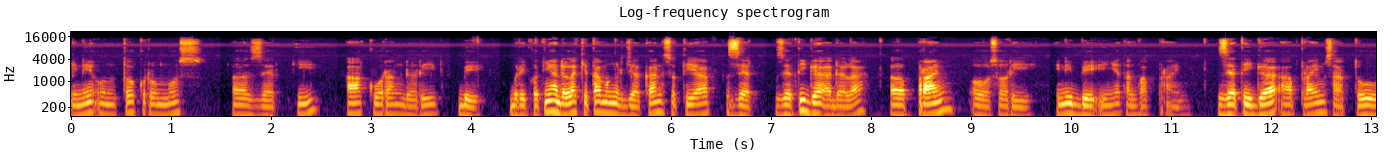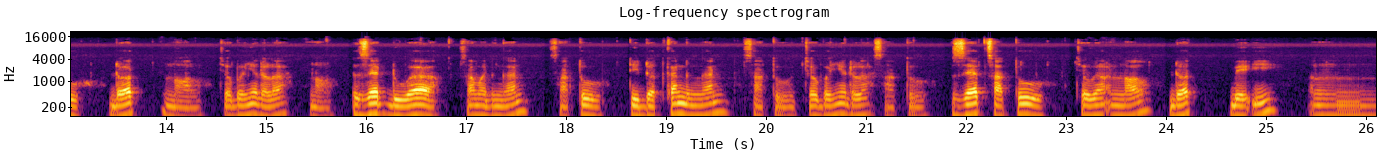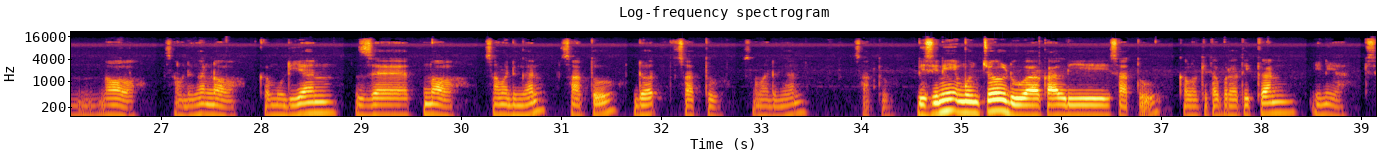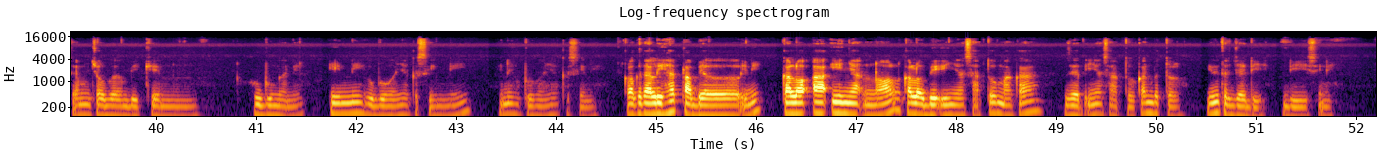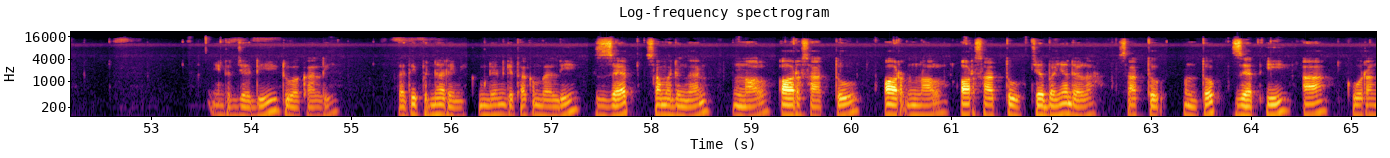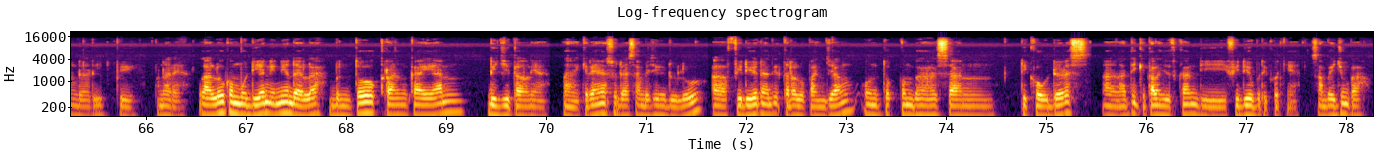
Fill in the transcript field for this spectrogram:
Ini untuk rumus uh, ZI A kurang dari B. Berikutnya adalah kita mengerjakan setiap Z. Z3 adalah uh, prime, oh sorry, ini BI-nya tanpa prime. Z3 A prime 1 dot 0. Jawabannya adalah 0. Z2 sama dengan 1. Didotkan dengan 1. Jawabannya adalah 1. Z1 Jawabannya 0 dot BI 0 sama dengan 0. Kemudian Z0 sama dengan 1 dot 1 sama dengan 1. Di sini muncul dua kali 1. Kalau kita perhatikan ini ya, saya mencoba bikin hubungannya. Ini hubungannya ke sini, ini hubungannya ke sini. Kalau kita lihat tabel ini, kalau AI-nya 0, kalau BI-nya 1, maka ZI-nya 1. Kan betul. Ini terjadi di sini ini terjadi dua kali berarti benar ini kemudian kita kembali Z sama dengan 0 OR 1 OR 0 OR 1 jawabannya adalah 1 untuk ZI A kurang dari B benar ya lalu kemudian ini adalah bentuk rangkaian digitalnya. Nah, kiranya sudah sampai sini dulu. Uh, video nanti terlalu panjang untuk pembahasan decoders. Uh, nanti kita lanjutkan di video berikutnya. Sampai jumpa.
